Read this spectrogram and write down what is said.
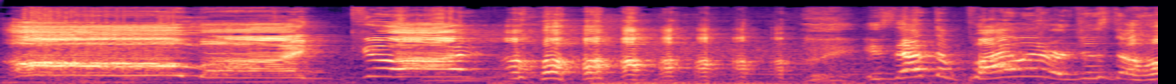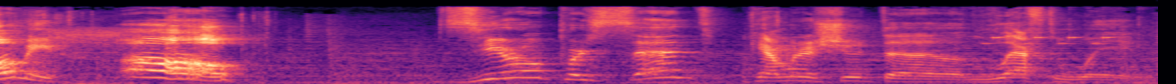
Oh my god! Is that the pilot or just the homie? Oh! 0%? Okay, I'm gonna shoot the left wing.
